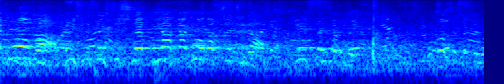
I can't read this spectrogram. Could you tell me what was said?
Jaka głowa? Wy jesteście ślepi, jaka głowa trzeci raz? Gdzie jest sędzia? Poproszę sędziego.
